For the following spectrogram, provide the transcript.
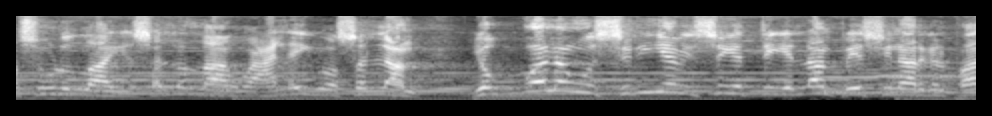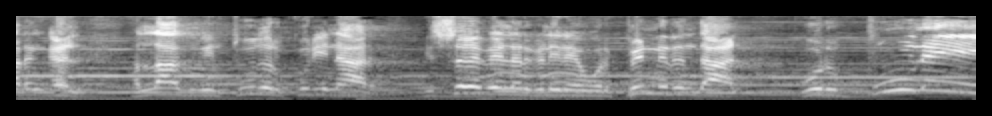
ரசூலுல்லாஹி சல்லல்லாஹு அலைஹி வஸல்லம் எவ்வளவு சிறிய விஷயத்தை எல்லாம் பேசினார்கள் பாருங்கள். அல்லாஹ்வின் தூதர் கூறினார் இஸ்ரவேலர்களிலே ஒரு பெண் இருந்தால் ஒரு பூனையை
